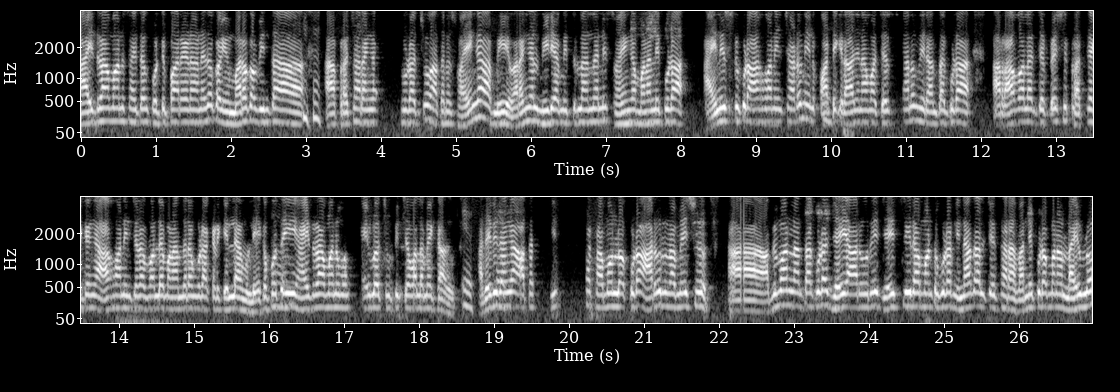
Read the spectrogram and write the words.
హైడ్రామాను సైతం కొట్టిపారేయడం అనేది ఒక మరొక వింత ఆ, ప్రచారంగా చూడొచ్చు. అతను స్వయంగా మీ వరంగల్ మీడియా మిత్రులందరినీ స్వయంగా మనల్ని కూడా ఐనిస్ను కూడా ఆహ్వానించాడు. నేను పార్టీకి రాజీనామా చేస్తున్నాను. మీరంతా కూడా రావాలని చెప్పేసి ప్రత్యేకంగా ఆహ్వానించడం వల్లే మనందరం కూడా అక్కడికి వెళ్ళాము. లేకపోతే ఈ హైడ్రామాను మనం లైవ్లో చూపించే వాళ్ళమే కాదు. అదే విధంగా అతను తీసుకున్న క్రమంలో కూడా ఆరూరు రమేష్ ఆ అభిమానులంతా కూడా జై ఆరూరి జై శ్రీరామ్ అంటూ కూడా నినాదాలు చేశారు. అవన్నీ కూడా మనం లైవ్లో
